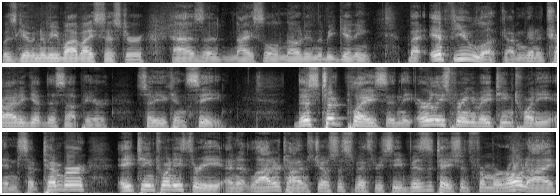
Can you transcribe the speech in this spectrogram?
Was given to me by my sister. Has a nice little note in the beginning. But if you look, I'm gonna try to get this up here so you can see. This took place in the early spring of 1820. In September 1823, and at latter times, Joseph Smith received visitations from Moroni,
